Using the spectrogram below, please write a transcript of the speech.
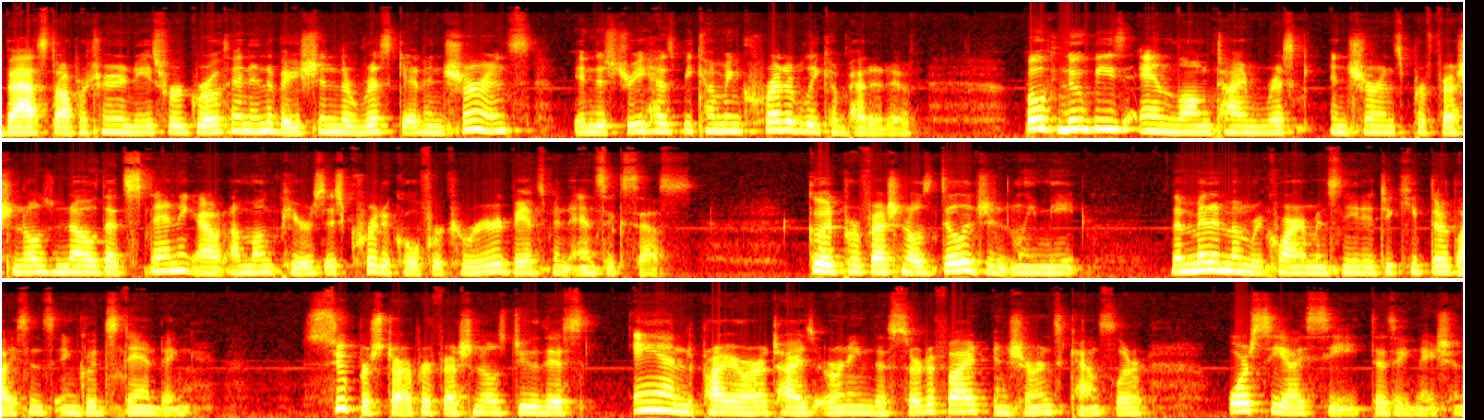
vast opportunities for growth and innovation, the risk and insurance industry has become incredibly competitive. Both newbies and longtime risk insurance professionals know that standing out among peers is critical for career advancement and success. Good professionals diligently meet the minimum requirements needed to keep their license in good standing. Superstar professionals do this and prioritize earning the Certified Insurance Counselor or CIC designation.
